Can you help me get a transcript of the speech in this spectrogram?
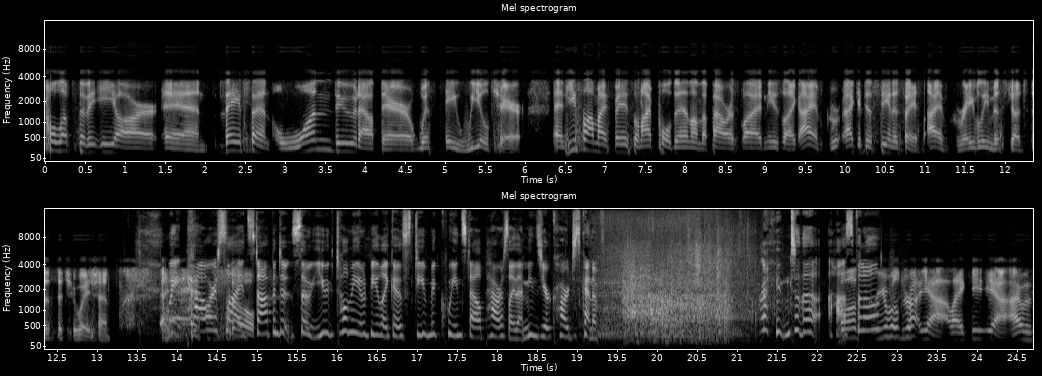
pull up to the ER and they sent one dude out there with a wheelchair. And he saw my face when I pulled in on the power slide and he's like, I have, gr- I could just see in his face, I have gravely misjudged this situation. Wait, power slide, so, stop into, so you told me it would be like a Steve McQueen style power slide. That means your car just kind of right into the hospital? Well, rear drive, yeah, like, yeah, I was,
